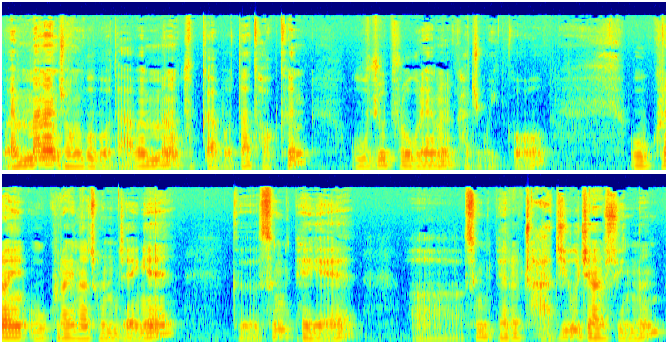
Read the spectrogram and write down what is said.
웬만한 정부보다, 웬만한 국가보다 더 큰 우주 프로그램을 가지고 있고, 우크라이, 우크라이나 전쟁의 그 승패에, 어, 승패를 좌지우지할 수 있는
